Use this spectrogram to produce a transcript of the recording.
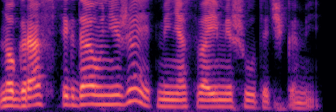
но граф всегда унижает меня своими шуточками.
